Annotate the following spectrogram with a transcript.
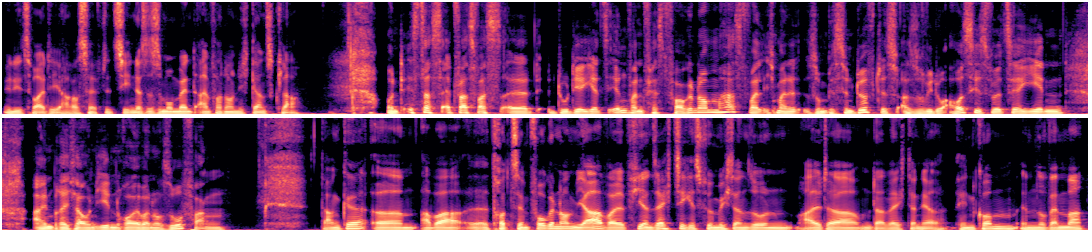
in die zweite Jahreshälfte ziehen. Das ist im Moment einfach noch nicht ganz klar. Und ist das etwas, was äh, du dir jetzt irgendwann fest vorgenommen hast? Weil ich meine, so ein bisschen dürftest, also wie du aussiehst, würdest du ja jeden Einbrecher und jeden Räuber noch so fangen. Danke, ähm, aber äh, trotzdem vorgenommen, ja, weil 64 ist für mich dann so ein Alter, und da werde ich dann ja hinkommen im November,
